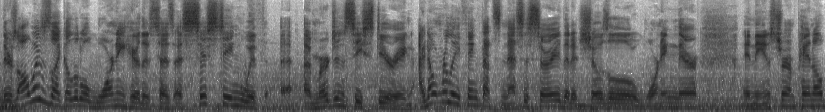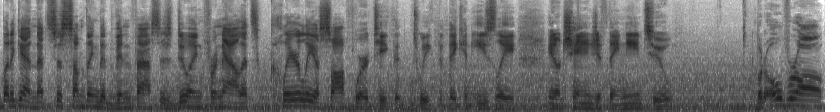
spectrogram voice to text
there's always like a little warning here that says assisting with uh, emergency steering. I don't really think that's necessary that it shows a little warning there in the instrument panel, but again, that's just something that VinFast is doing for now. That's clearly a software tweak that, tweak that they can easily, you know, change if they need to. But overall,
